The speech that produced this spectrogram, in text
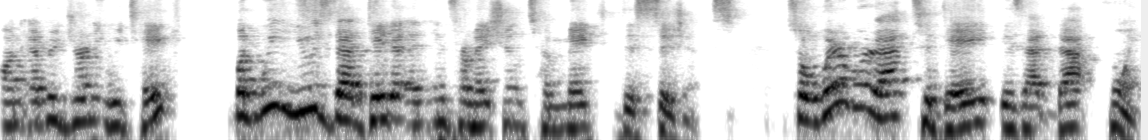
on every journey we take, but we use that data and information to make decisions. So, where we're at today is at that point.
